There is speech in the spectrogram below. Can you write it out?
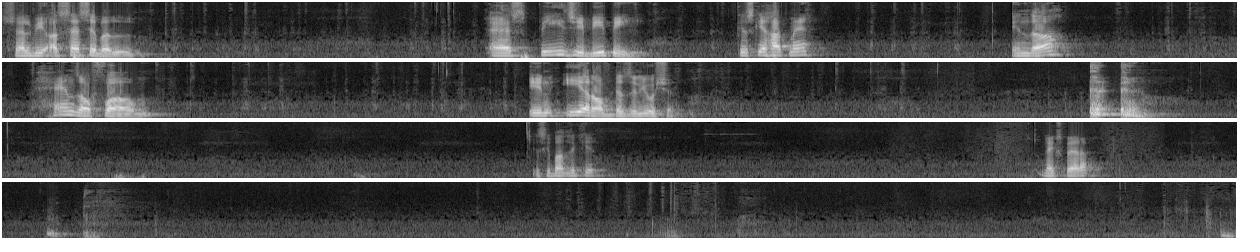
shall be accessible as P G B P किसके हाथ में? In the hands of firm in year of dissolution इसी बात लिखिए। Next para.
